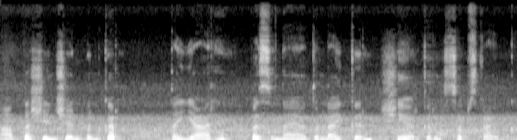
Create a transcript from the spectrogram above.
आपका शिनशन बनकर तैयार है। पसंद आया तो लाइक करें, शेयर करें, सब्सक्राइब करें।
